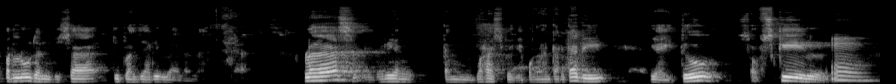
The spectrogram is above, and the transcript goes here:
perlu dan bisa dipelajari oleh anak-anak. Plus dari yang kami bahas sebagai pengantar tadi yaitu soft skill. Hmm.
